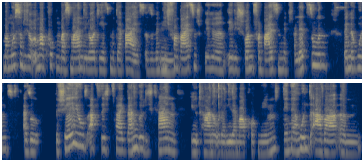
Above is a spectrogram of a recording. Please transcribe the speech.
man muss natürlich auch immer gucken, was meinen die Leute jetzt mit der Beiß. Also wenn mhm. ich von Beißen spreche, dann rede ich schon von Beißen mit Verletzungen. Wenn der Hund also Beschädigungsabsicht zeigt, dann würde ich keinen Biotane oder Ledermaulkorb nehmen. Wenn der Hund aber ähm,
